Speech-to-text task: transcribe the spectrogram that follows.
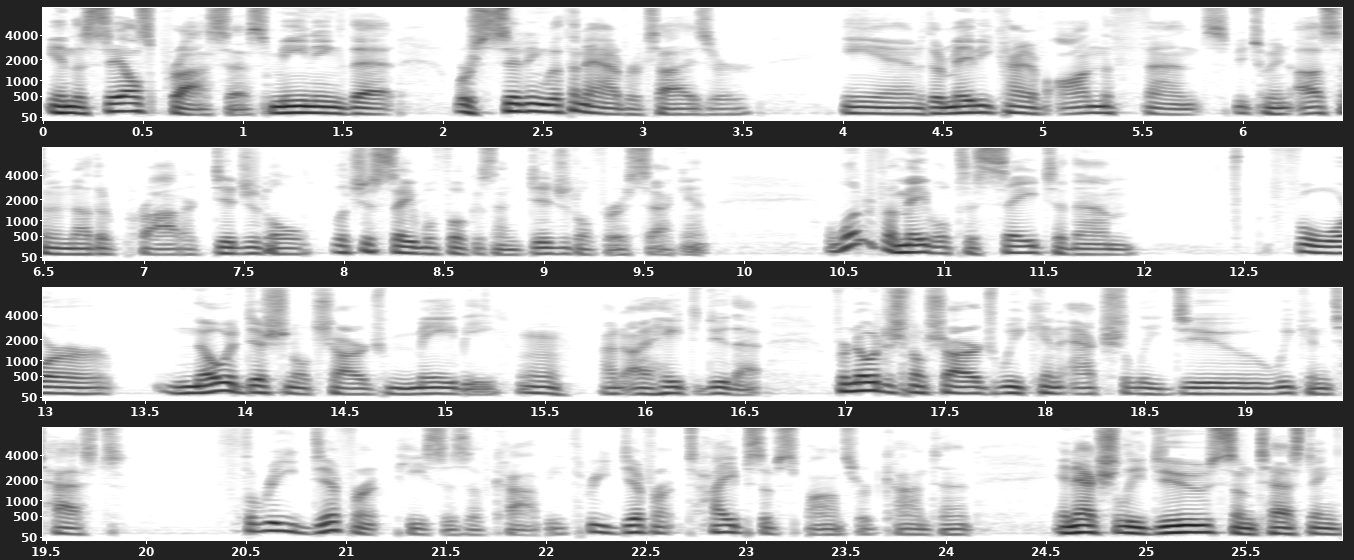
in the sales process, meaning that we're sitting with an advertiser and they're maybe kind of on the fence between us and another product, digital. Let's just say we'll focus on digital for a second. I wonder if I'm able to say to them for no additional charge, maybe, mm, I, I hate to do that. For no additional charge, we can actually do, we can test three different pieces of copy, three different types of sponsored content, and actually do some testing.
